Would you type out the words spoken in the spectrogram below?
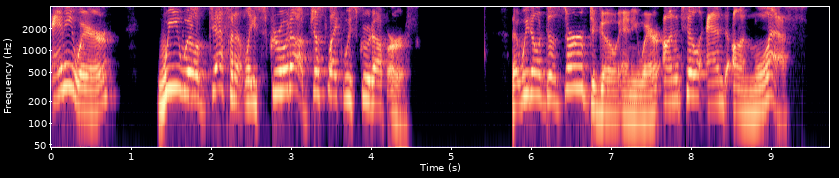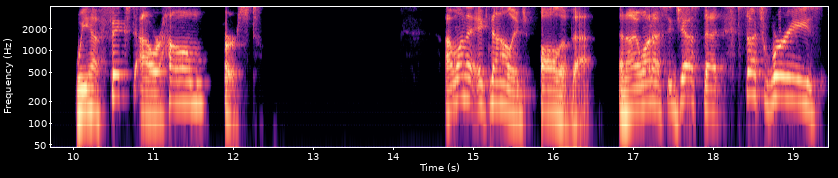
anywhere, we will definitely screw it up, just like we screwed up Earth. That we don't deserve to go anywhere until and unless we have fixed our home first. I want to acknowledge all of that. And I want to suggest that such worries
